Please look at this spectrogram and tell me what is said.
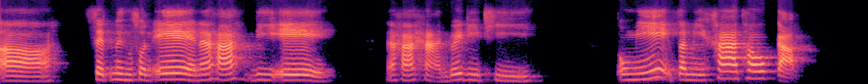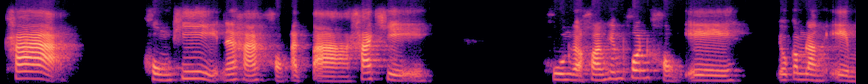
อ่าเศษหนึ่งส่วน A นะคะ dA นะคะหารด้วย dt ตรงนี้จะมีค่าเท่ากับค่าคงที่นะคะของอัตราค่า k คูณกับความเข้มข้นของ A ยกกำลัง m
